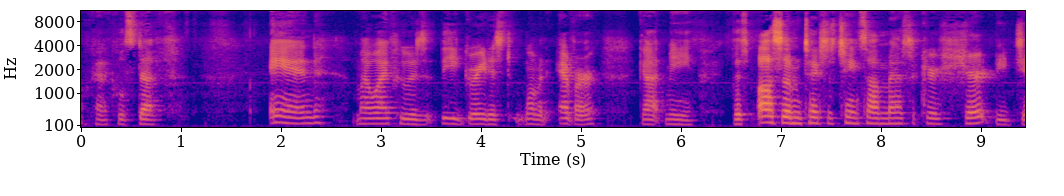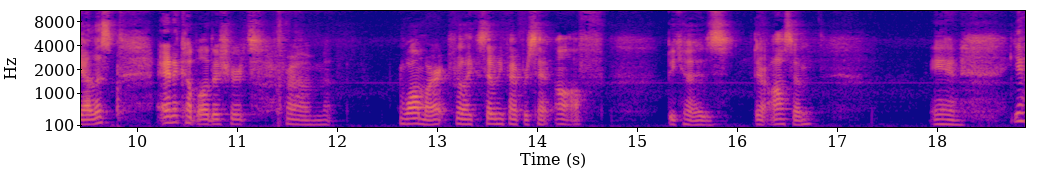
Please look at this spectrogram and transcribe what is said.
all kind of cool stuff. And my wife, who is the greatest woman ever, got me this awesome Texas Chainsaw Massacre shirt, be jealous, and a couple other shirts from Walmart for like 75% off because they're awesome. And yeah,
